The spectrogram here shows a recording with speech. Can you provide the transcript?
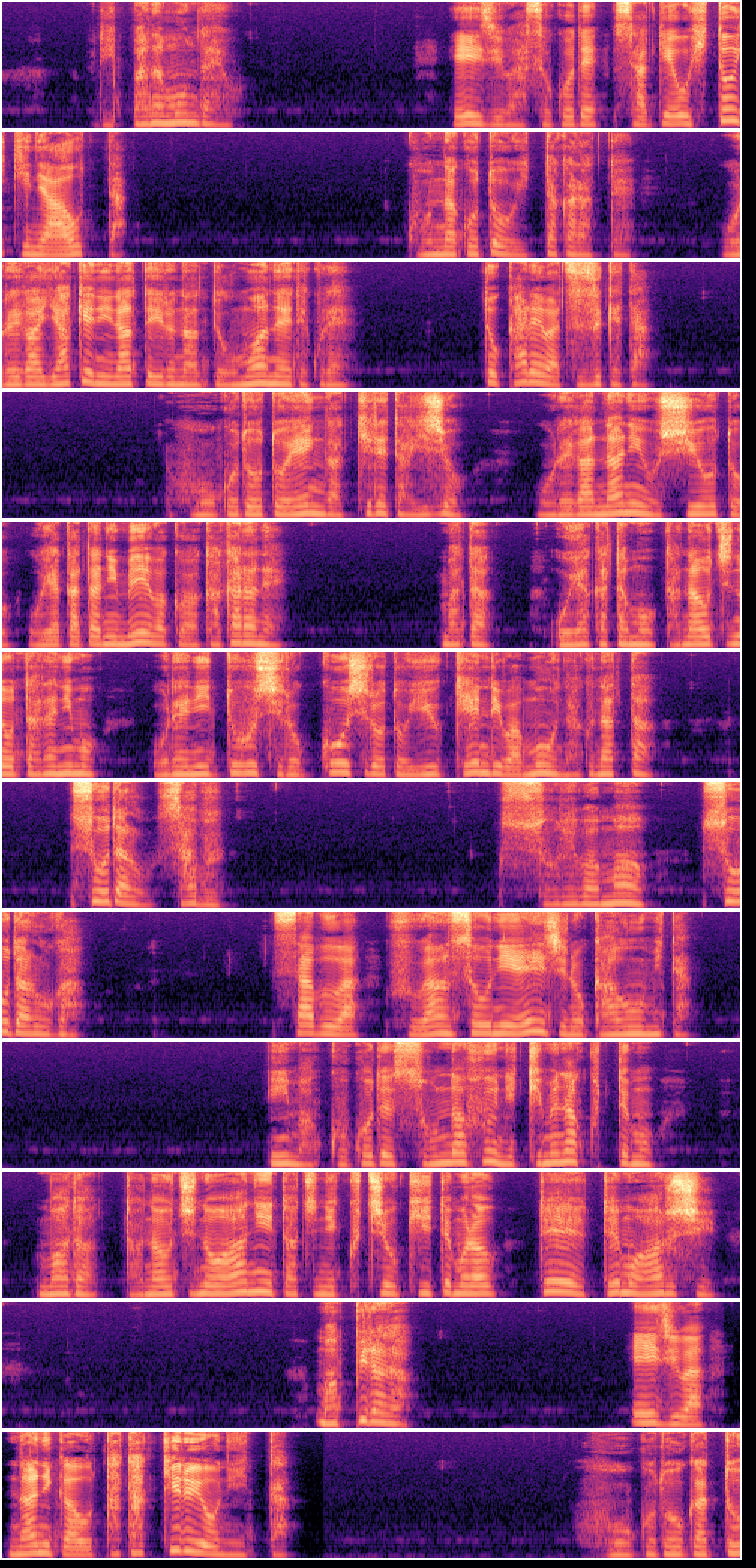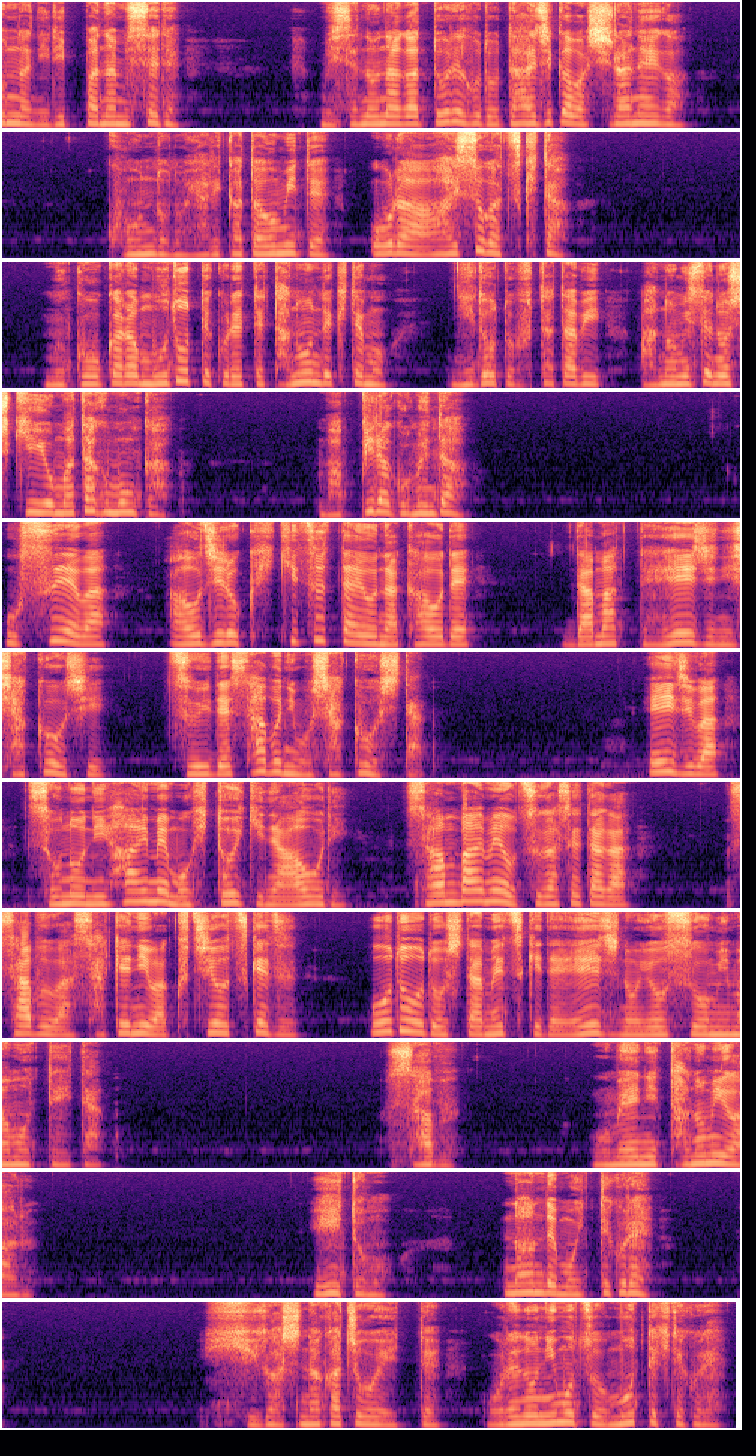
立派なもんだよ。英二はそこで酒を一息に煽った。こんなことを言ったからって、俺がやけになっているなんて思わねえでくれ。と彼は続けた。宝庫堂と縁が切れた以上、俺が何をしようと親方に迷惑はかからねえ。また、親方も棚内の誰にも、俺にどうしろこうしろという権利はもうなくなった。そうだろう、サブ。それはまあ、そうだろうが。サブは不安そうにエイジの顔を見た。今ここでそんな風に決めなくっても、まだ棚内の兄たちに口を聞いてもらう手でもあるし。まっぴらだ。エイジは何かを叩き切るように言った。宝庫堂がどんなに立派な店で、店の名がどれほど大事かは知らねえが、今度のやり方を見て、おら愛想が尽きた。向こうから戻ってくれって頼んできても、二度と再びあの店の敷居をまたぐもんか。まっぴらごめんだ。お末は青白く引きつったような顔で、黙って英二に尺をし、ついでサブにも尺をした。英二はその二杯目も一息に煽り、三杯目を継がせたが、サブは酒には口をつけず、おどおどした目つきで英二の様子を見守っていた。サブ、おめえに頼みがある。いいとも、何でも言ってくれ。東中町へ行って、俺の荷物を持ってきてくれ。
